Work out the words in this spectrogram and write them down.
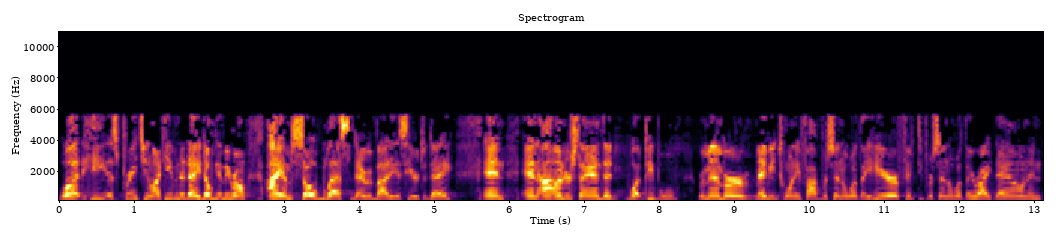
what he is preaching. Like even today, don't get me wrong. I am so blessed that everybody is here today. And, and I understand that what people remember, maybe 25% of what they hear, 50% of what they write down, and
